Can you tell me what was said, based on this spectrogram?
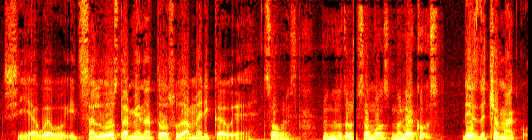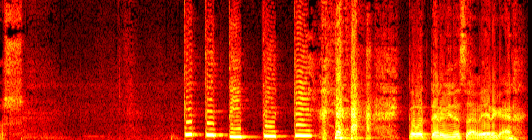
Sí, a huevo. Y saludos también a todo Sudamérica, güey. Sobres. Pues nosotros somos maníacos. Desde chamacos. ¿Cómo termina esa verga?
